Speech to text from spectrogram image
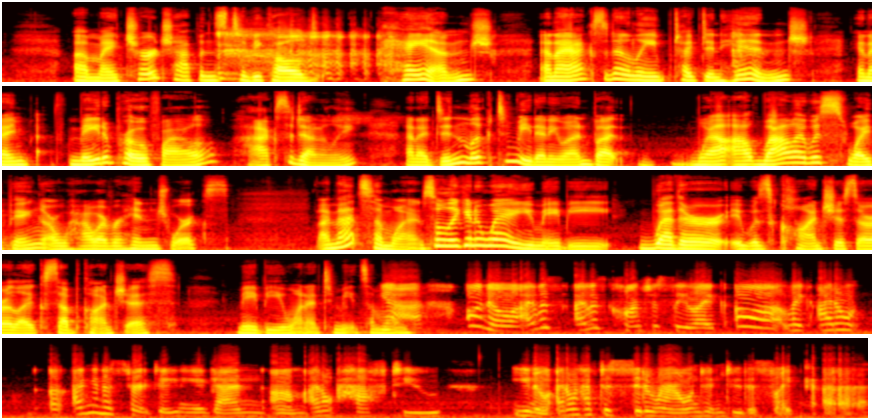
Uh, my church happens to be called Hange. And I accidentally typed in Hinge and I made a profile accidentally and I didn't look to meet anyone, but while, while I was swiping or however Hinge works, I met someone. So, like, in a way, you maybe, whether it was conscious or like subconscious, maybe you wanted to meet someone. Yeah. Oh, no, I was, I was consciously like, oh, like, I don't, uh, I'm going to start dating again. Um, I don't have to, you know, I don't have to sit around and do this, like, uh,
